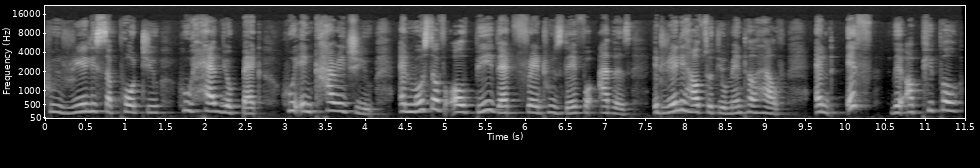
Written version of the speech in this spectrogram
who really support you, who have your back, who encourage you. And most of all, be that friend who's there for others. It really helps with your mental health. And if there are people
